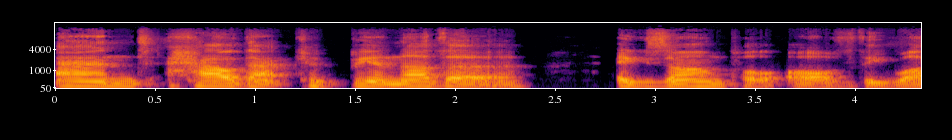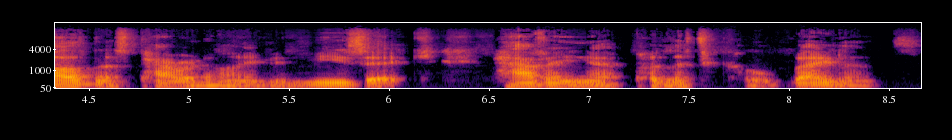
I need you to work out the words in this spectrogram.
and how that could be another example of the wildness paradigm in music having a political valence?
